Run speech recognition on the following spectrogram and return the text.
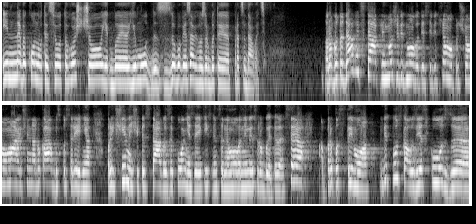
і не виконувати всього того, що якби йому зобов'язав його зробити працедавець. Роботодавець так він може відмовитися від цього, причому маючи на руках безпосередньо причини чи підстави законів, за яких він це не мов не міг зробити. Це припустимо відпустка у зв'язку з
